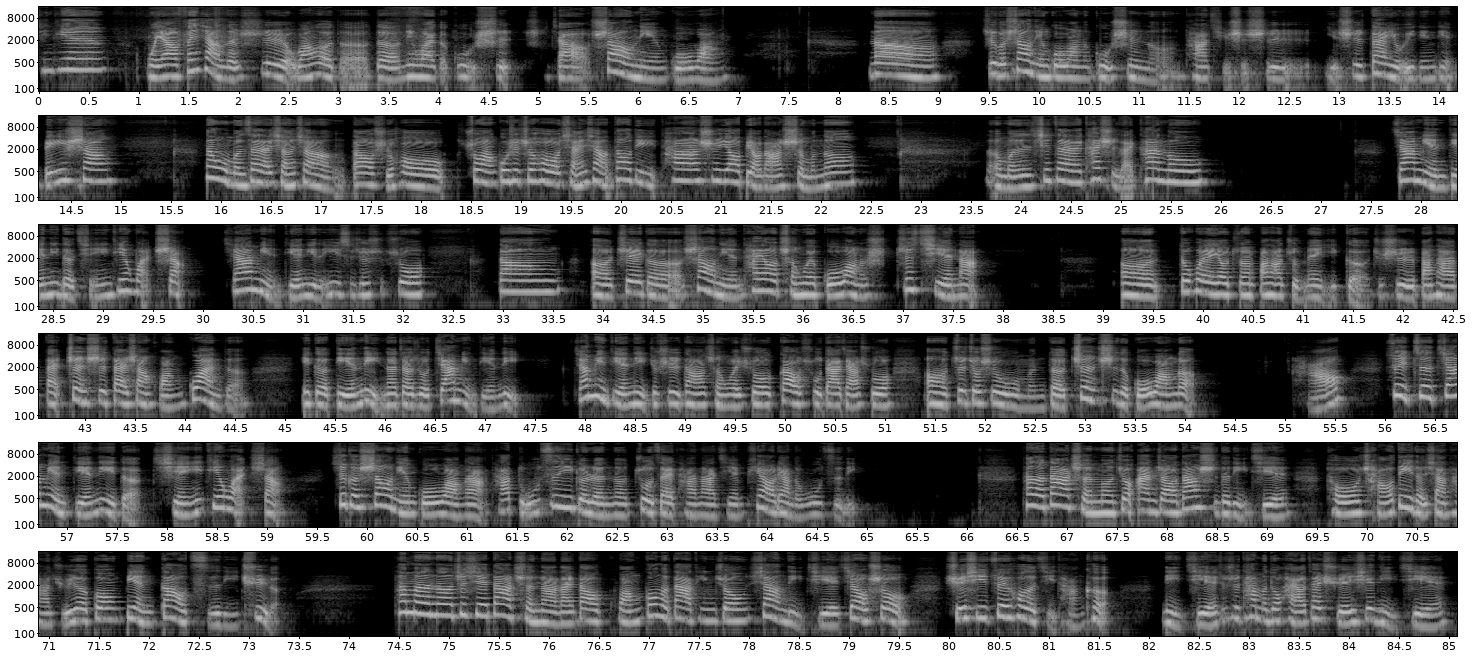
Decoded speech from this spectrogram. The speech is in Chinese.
今天我要分享的是王尔德的另外一个故事，是叫《少年国王》。那这个少年国王的故事呢，它其实是也是带有一点点悲伤。那我们再来想想，到时候说完故事之后，想一想到底他是要表达什么呢？那我们现在开始来看喽。加冕典礼的前一天晚上，加冕典礼的意思就是说，当呃这个少年他要成为国王的之前呐，呃都会要专帮他准备一个，就是帮他戴正式戴上皇冠的一个典礼，那叫做加冕典礼。加冕典礼就是当他成为说，告诉大家说，哦，这就是我们的正式的国王了。好。所以，这加冕典礼的前一天晚上，这个少年国王啊，他独自一个人呢，坐在他那间漂亮的屋子里。他的大臣们就按照当时的礼节，头朝地的向他鞠了躬，便告辞离去了。他们呢，这些大臣啊，来到皇宫的大厅中，向礼节教授学习最后的几堂课。礼节就是他们都还要再学一些礼节。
